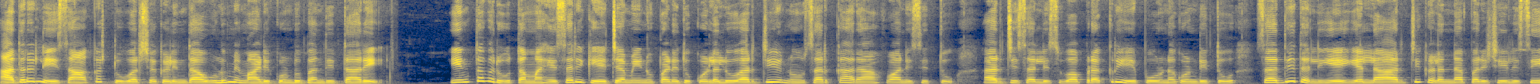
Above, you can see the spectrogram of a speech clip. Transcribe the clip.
ಅದರಲ್ಲಿ ಸಾಕಷ್ಟು ವರ್ಷಗಳಿಂದ ಉಳುಮೆ ಮಾಡಿಕೊಂಡು ಬಂದಿದ್ದಾರೆ. ಇಂಥವರು ತಮ್ಮ ಹೆಸರಿಗೆ ಜಮೀನು ಪಡೆದುಕೊಳ್ಳಲು ಅರ್ಜಿಯನ್ನು ಸರ್ಕಾರ ಆಹ್ವಾನಿಸಿತ್ತು. ಅರ್ಜಿ ಸಲ್ಲಿಸುವ ಪ್ರಕ್ರಿಯೆ ಪೂರ್ಣಗೊಂಡಿತ್ತು ಸದ್ಯದಲ್ಲಿಯೇ ಎಲ್ಲ ಅರ್ಜಿಗಳನ್ನು ಪರಿಶೀಲಿಸಿ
